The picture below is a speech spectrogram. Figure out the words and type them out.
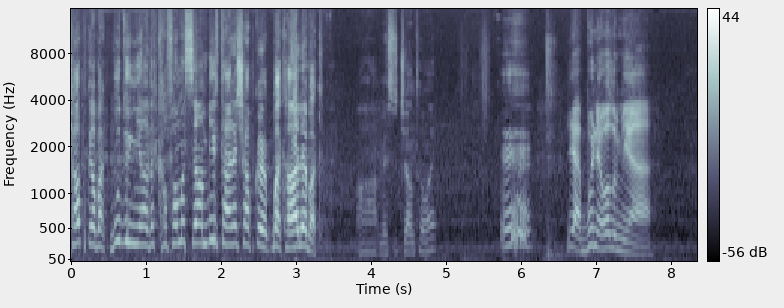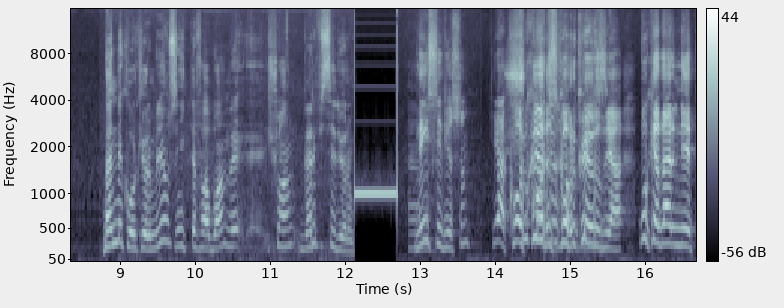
Şapka bak bu dünyada kafama sığan bir tane şapka yok. Bak hale bak. Aa Mesut Cantamay. Ya bu ne oğlum ya? Ben de korkuyorum biliyor musun ilk defa bu an ve e, şu an garip hissediyorum. Ne hissediyorsun? Ya korkuyoruz korku- korkuyoruz ya. Bu kadar net.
